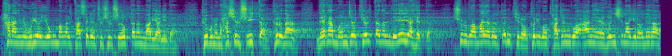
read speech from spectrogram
하나님이 우리의 욕망을 다스려 주실 수 없다는 말이 아니다. 그분은 하실 수 있다. 그러나 내가 먼저 결단을 내려야 했다. 술과 마약을 끊기로 그리고 가정과 아내에 헌신하기로 내가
